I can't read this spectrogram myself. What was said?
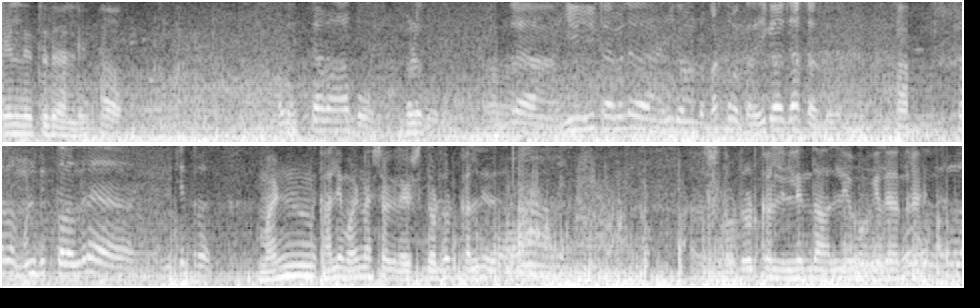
ಮೇಲೆ ನಿಂತಿದೆ ಅಲ್ಲಿ. ಅದು ಹೆಚ್ಚಾರ ಆಗ್ಬೋದು ಬೆಳಗ್ಬೋದು ಅಂದ್ರೆ ಈ ಈ ಟೈಮಲ್ಲಿ ಈಗ ಒಂದು ಬರ್ತಾ ಬರ್ತಾರೆ ಈಗ ಜಾಸ್ತಿ ಆಗ್ತದೆ. ಸಲ ಮಣ್ಣು ಬಿತ್ತಲ್ಲ ಅಂದರೆ ವಿಚಿತ್ರ. ಮಣ್ಣು ಖಾಲಿ ಮಣ್ಣು ಅಷ್ಟಾಗಿಲ್ಲ ಎಷ್ಟು ದೊಡ್ಡ ದೊಡ್ಡ ಕಲ್ಲಿದೆ. ಅಷ್ಟು ದೊಡ್ಡ ದೊಡ್ಡ ಕಲ್ಲು ಇಲ್ಲಿಂದ ಅಲ್ಲಿ ಹೋಗಿದೆ ಅಂದರೆ ಹೋಗಿ ಎಲ್ಲ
